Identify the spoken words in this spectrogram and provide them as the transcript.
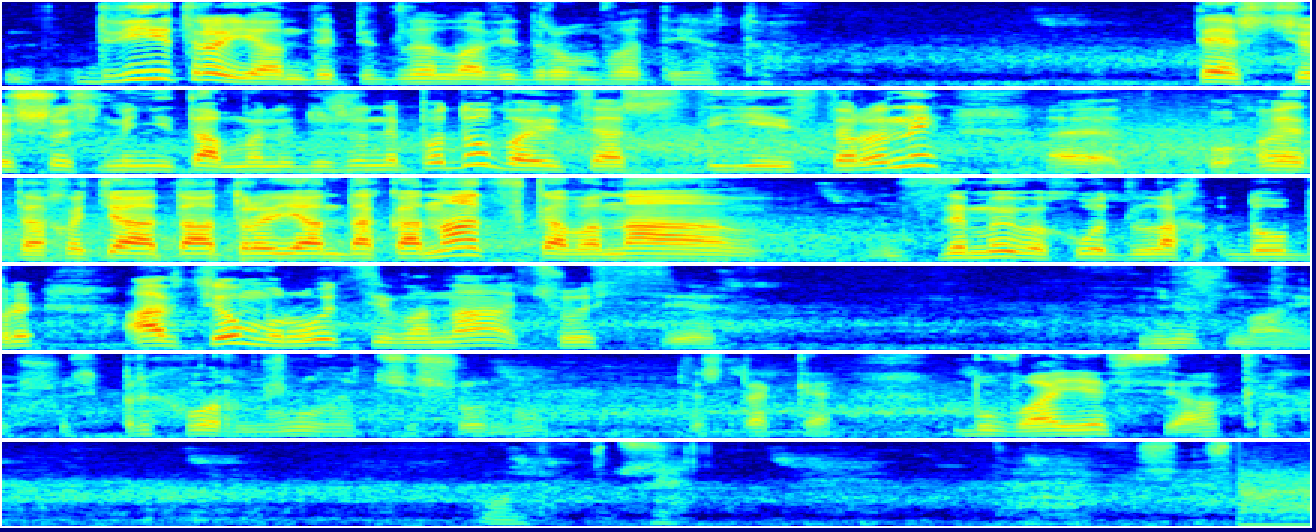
дві троянди підлила відром води. Ото. Теж що щось мені там мене дуже не подобається аж з тієї сторони. Е, ета, Хоча та троянда канадська, вона з зими виходила добре, а в цьому році вона щось, е, не знаю, щось прихворнула чи що. Ну, це ж таке. Буває всяке. Вон вже. Так.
